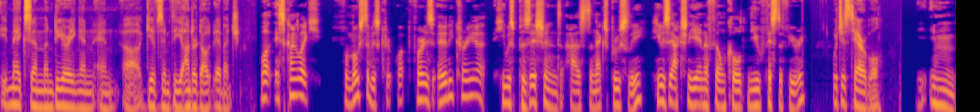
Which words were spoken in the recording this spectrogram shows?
it makes him endearing and and uh, gives him the underdog image. Well, it's kind of like for most of his for his early career, he was positioned as the next Bruce Lee. He was actually in a film called New Fist of Fury. which is terrible. Mm.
